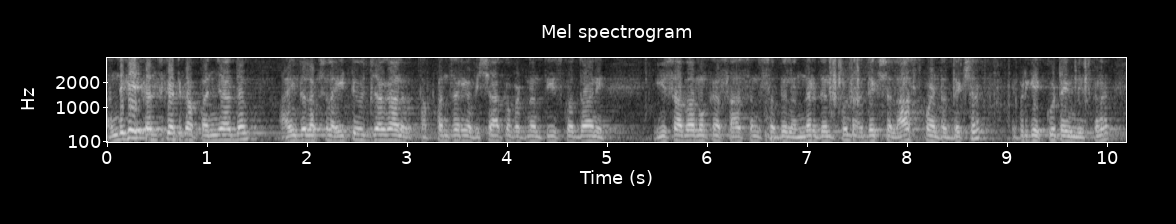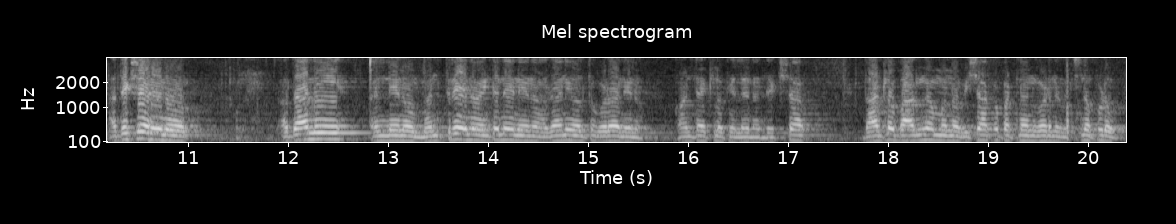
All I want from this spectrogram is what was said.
అందుకే కలిసికట్టుగా పనిచేద్దాం. ఐదు లక్షల ఐటీ ఉద్యోగాలు తప్పనిసరిగా విశాఖపట్నం తీసుకొద్దామని ఈ సభాముఖ శాసనసభ్యులు అందరూ తెలుసుకుంటే అధ్యక్ష లాస్ట్ పాయింట్ అధ్యక్ష. ఇప్పటికే ఎక్కువ టైం తీసుకున్నా. అధ్యక్ష నేను అదాని అండ్ నేను మంత్రి అయిన వెంటనే నేను అదాని వాళ్ళతో కూడా నేను కాంటాక్ట్లోకి వెళ్ళాను అధ్యక్ష. దాంట్లో భాగంగా మొన్న విశాఖపట్నాన్ని కూడా నేను వచ్చినప్పుడు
